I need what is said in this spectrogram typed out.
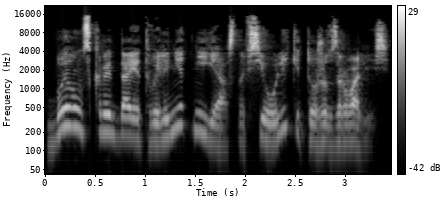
Был он скрыт до этого или нет, неясно, все улики тоже взорвались.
